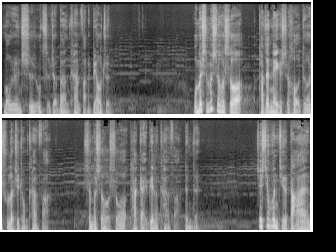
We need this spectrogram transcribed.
某人持如此这般看法的标准？我们什么时候说他在那个时候得出了这种看法？什么时候说他改变了看法？等等，这些问题的答案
